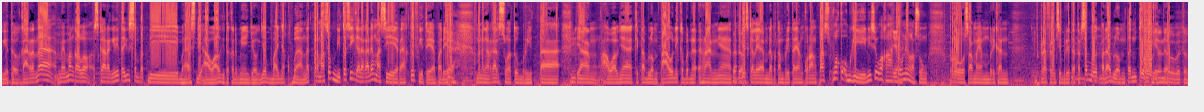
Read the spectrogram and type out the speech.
gitu. Karena memang kalau sekarang ini tadi sempat dibahas di awal gitu Akademi Jogja banyak banget termasuk Dito sih kadang-kadang masih reaktif gitu ya pada ya. Iya. Mendengarkan suatu berita yang awalnya kita belum tahu nih kebenarannya tapi sekalian mendapatkan berita yang kurang pas, wah kok begini sih? Wah kacau Iya. nih langsung pro sama yang memberikan referensi berita tersebut padahal belum tentu Belum gitu. tentu, betul.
